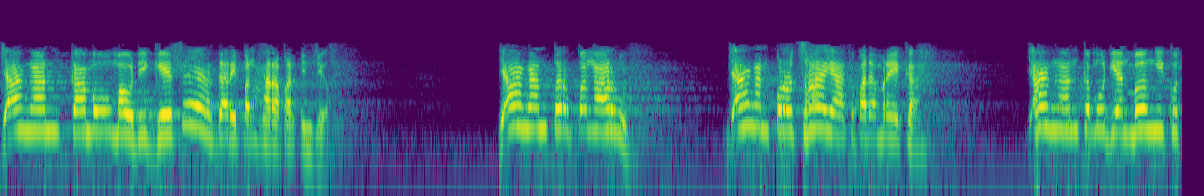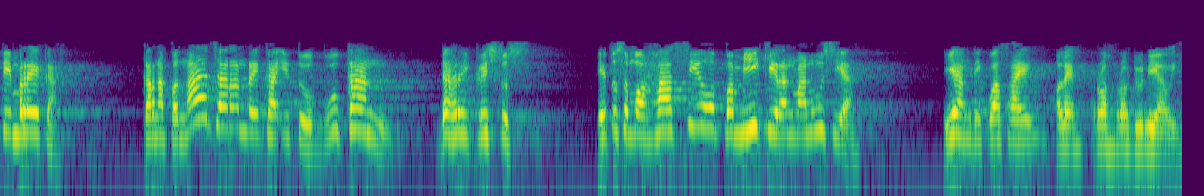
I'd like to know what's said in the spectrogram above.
jangan kamu mau digeser dari pengharapan Injil. Jangan terpengaruh. Jangan percaya kepada mereka. Jangan kemudian mengikuti mereka. Karena pengajaran mereka itu bukan dari Kristus, itu semua hasil pemikiran manusia yang dikuasai oleh roh-roh duniawi.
